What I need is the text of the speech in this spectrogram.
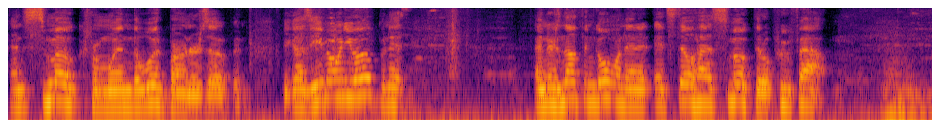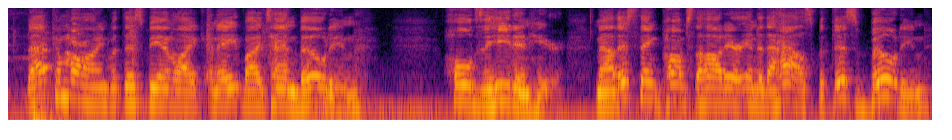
and smoke from when the wood burner's open. Because even when you open it and there's nothing going in it, it still has smoke that'll poof out. That combined with this being like an 8 by 10 building holds the heat in here. Now this thing pumps the hot air into the house, but this building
